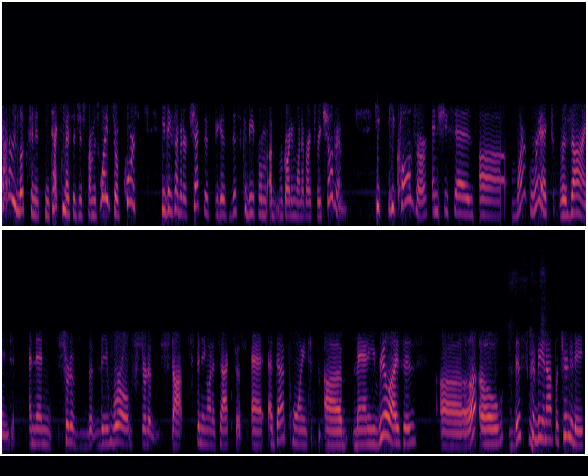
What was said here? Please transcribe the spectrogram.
finally looks, and it's some text messages from his wife. So of course he thinks I better check this because this could be from uh, regarding one of our three children. He he calls her, and she says, uh, "Mark Richt resigned," and then sort of the the world sort of stopped spinning on its axis. At at that point, uh, Manny realizes uh oh, this could be an opportunity.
